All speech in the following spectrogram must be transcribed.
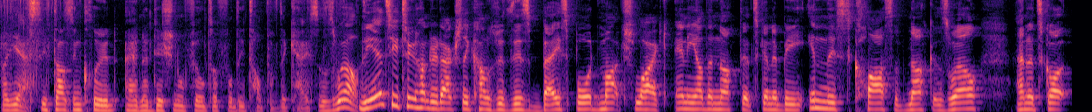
But yes, it does include an additional filter for the top of the case as well. The NC200 actually comes with this baseboard, much like any other NUC that's gonna be in this class of NUC as well. And it's got,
